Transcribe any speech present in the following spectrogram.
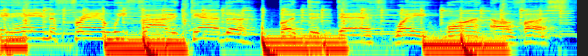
In hand a friend we fly together, but the death wait one of us.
